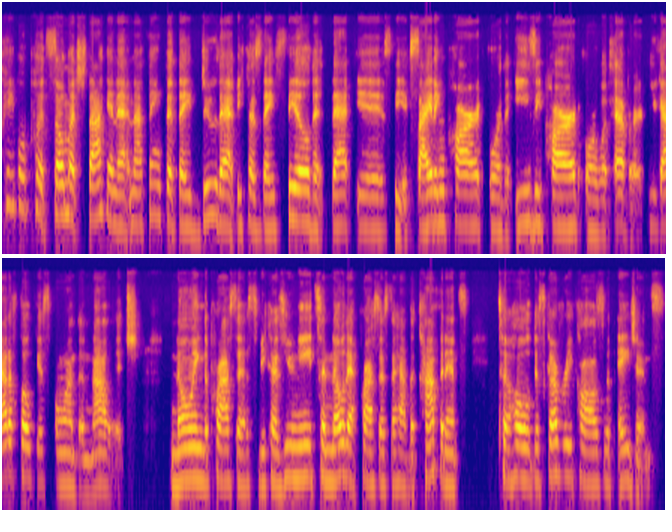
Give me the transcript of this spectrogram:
people put so much stock in that. And I think that they do that because they feel that that is the exciting part or the easy part or whatever. You got to focus on the knowledge, knowing the process, because you need to know that process to have the confidence to hold discovery calls with agents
